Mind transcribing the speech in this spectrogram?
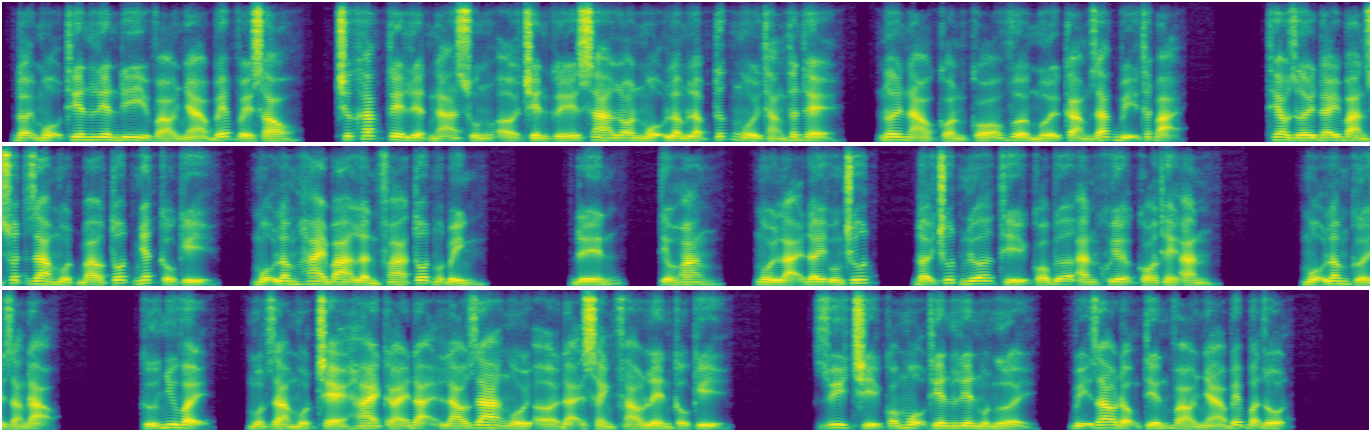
Đợi mộ thiên liên đi vào nhà bếp về sau, trước khắc tê liệt ngã xuống ở trên ghế salon mộ lâm lập tức ngồi thẳng thân thể, nơi nào còn có vừa mới cảm giác bị thất bại. Theo dưới đáy bàn xuất ra một bao tốt nhất cầu kỷ, mộ lâm hai ba lần pha tốt một bình. Đến, tiểu hoang, ngồi lại đây uống chút, đợi chút nữa thì có bữa ăn khuya có thể ăn. Mộ lâm cười giảng đạo. Cứ như vậy, một già một trẻ hai cái đại lão ra ngồi ở đại sảnh phao lên cậu kỷ. Duy chỉ có mộ thiên liên một người, bị giao động tiến vào nhà bếp bận rộn.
